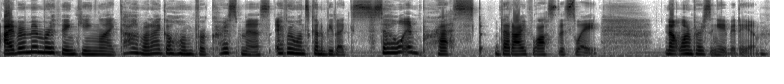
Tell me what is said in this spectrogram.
I remember thinking like, God, when I go home for Christmas, everyone's going to be like so impressed that I've lost this weight. Not one person gave a damn.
